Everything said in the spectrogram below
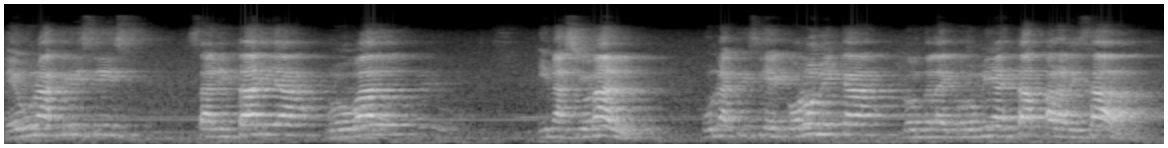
en una crisis sanitaria global y nacional, una crisis económica donde la economía está paralizada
